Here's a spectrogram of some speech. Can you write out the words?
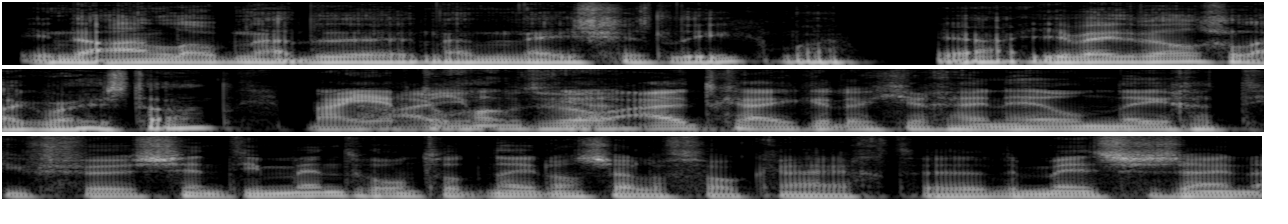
in de aanloop naar de, naar de Nations League. Maar ja, je weet wel gelijk waar je staat. Maar je hebt toch moet wel ja. uitkijken dat je geen heel negatief eh, sentiment rond dat Nederlands zelf al krijgt. hè. de mensen zijn,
